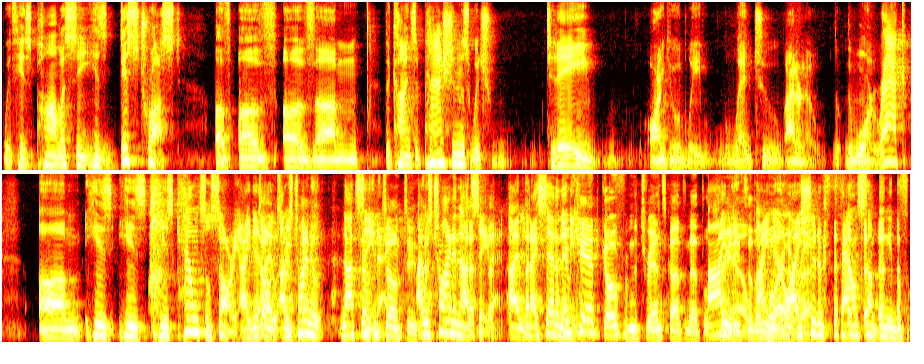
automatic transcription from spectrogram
with his policy, his distrust of of of um, the kinds of passions which today arguably led to I don't know the, the war in Iraq. Um, his his his counsel. Sorry, I did. I, I was trying that. to not say Don't- that. don't do I was trying to not say that, I, but I said it you anyway. can't go from the transcontinental I treaty know. to the I war know. I should have found something in before.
